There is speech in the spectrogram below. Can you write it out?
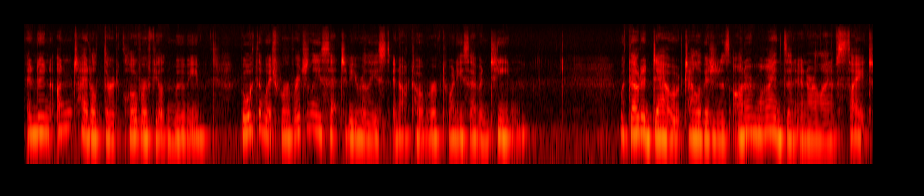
and an untitled third Cloverfield movie, both of which were originally set to be released in October of 2017. Without a doubt, television is on our minds and in our line of sight,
